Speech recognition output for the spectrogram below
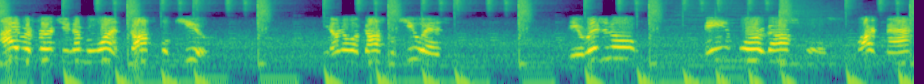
I refer to number one, Gospel Q. You don't know what Gospel Q is? The original main four Gospels Mark, Matt,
